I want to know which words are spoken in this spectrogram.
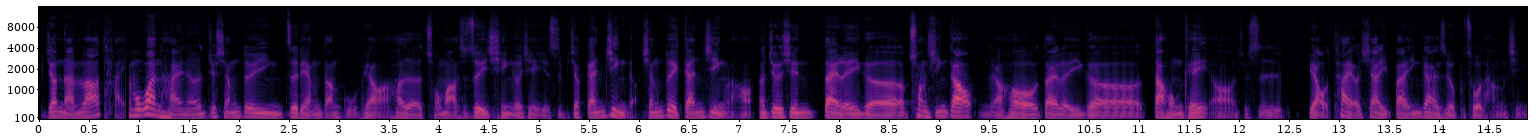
比较难拉抬。那么万海呢，就相对应这两档股票啊，它的筹码是最轻，而且也是比较干净的，相对干净了哈。那就先带了一个创新高，然后带了一个大红 K 啊，就是表态哦，下礼拜应该还是有不错的行情。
